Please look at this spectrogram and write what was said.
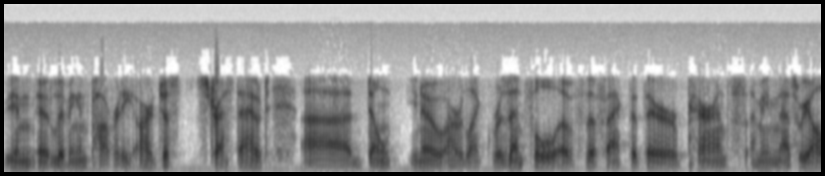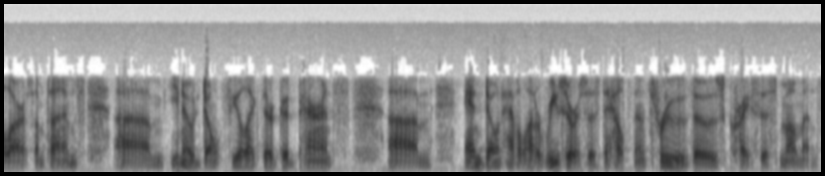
in uh, living in poverty, are just stressed out. Uh, don't you know are like resentful of the fact that their parents. I mean, as we all are sometimes. Um, you know, don't feel like they're good parents, um, and don't have a lot of resources to help them through those crisis moments.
